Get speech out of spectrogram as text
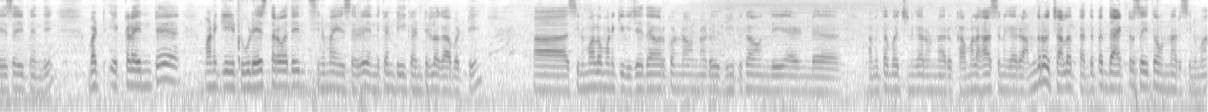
డేస్ అయిపోయింది. బట్ ఇక్కడ అంటే మనకి టూ డేస్ తర్వాత అయితే సినిమా వేశారు ఎందుకంటే ఈ కంట్రీలో కాబట్టి. సినిమాలో మనకి విజయ్ దేవరకొండ ఉన్నాడు దీపిక ఉంది అండ్ అమితాబ్ బచ్చన్ గారు ఉన్నారు కమల్ హాసన్ గారు. అందరూ చాలా పెద్ద పెద్ద యాక్టర్స్ అయితే ఉన్నారు సినిమా.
